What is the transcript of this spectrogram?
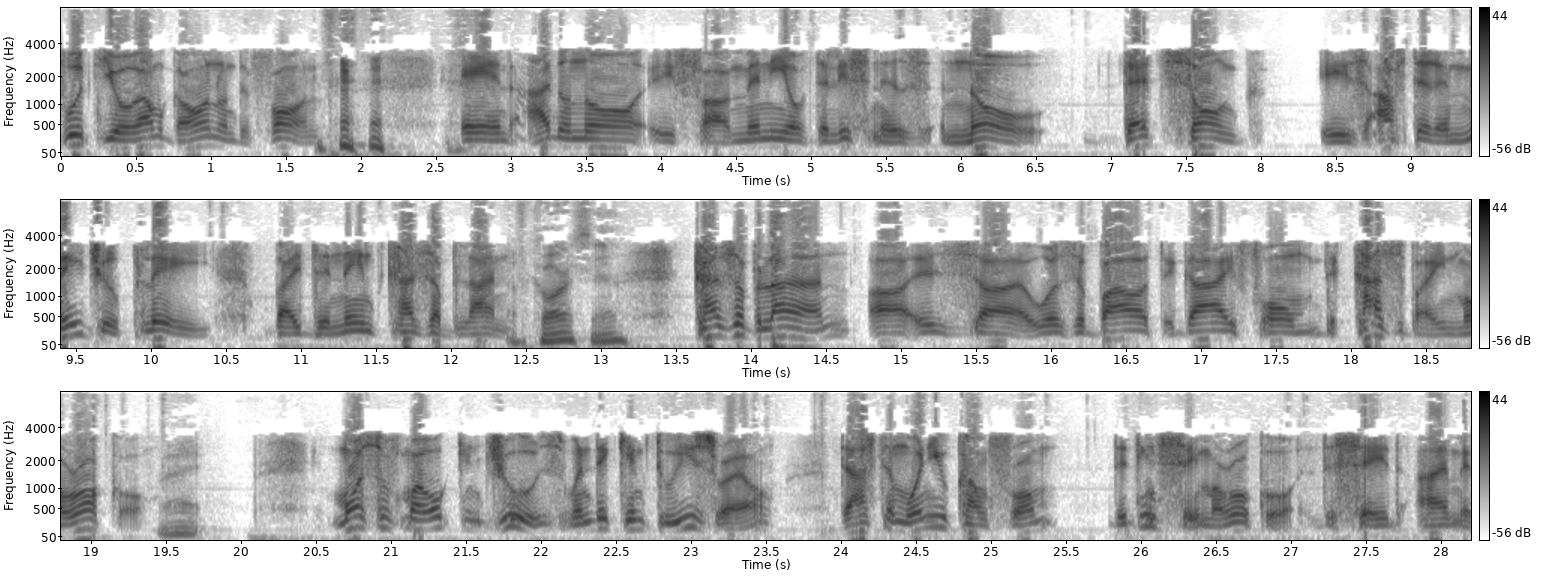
put Yoram Gaon on the phone, and I don't know if uh, many of the listeners know that song is after a major play by the name Casablanca. Of course, yeah. Casablanca uh, is uh, was about a guy from the Casbah in Morocco. Right. Most of Moroccan Jews, when they came to Israel, they asked them, "When you come from?" They didn't say Morocco. They said, "I'm a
